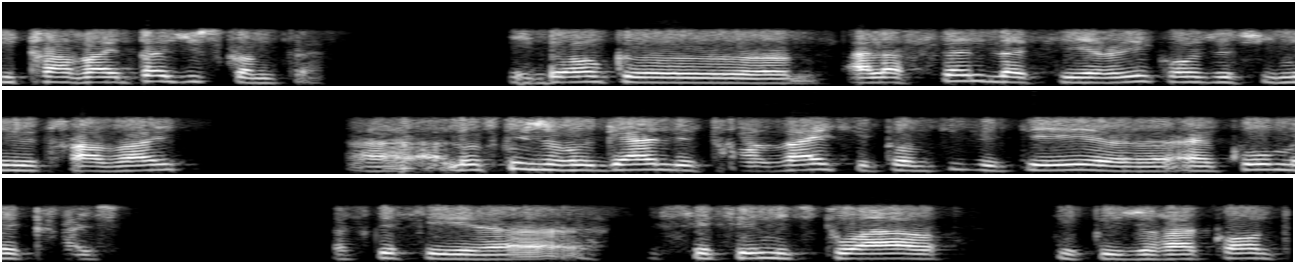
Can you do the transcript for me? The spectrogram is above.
ne travaille pas juste comme ça. Et donc, à la fin de la série, quand je finis le travail, lorsque je regarde le travail, c'est comme si c'était un court métrage. Parce que c'est c'est une histoire que, que je raconte.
